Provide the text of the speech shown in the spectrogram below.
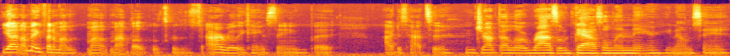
Y'all don't make fun of my my, my vocals because I really can't sing, but I just had to drop that little razzle dazzle in there. You know what I'm saying?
